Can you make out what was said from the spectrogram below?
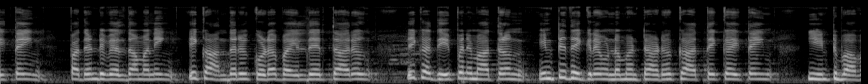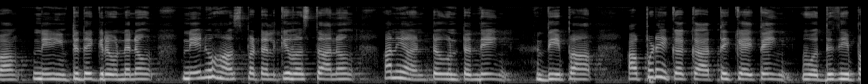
అయితే పదండి వెళ్దామని ఇక అందరూ కూడా బయలుదేరుతారు. ఇక దీపని మాత్రం ఇంటి దగ్గరే ఉండమంటాడు కార్తీక్ అయితే. ఇంటి బావా నేను ఇంటి దగ్గర ఉండను నేను హాస్పిటల్కి వస్తాను అని అంటూ ఉంటుంది. దీప అప్పుడే ఇక కార్తీక్ అయితే వద్దు దీప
